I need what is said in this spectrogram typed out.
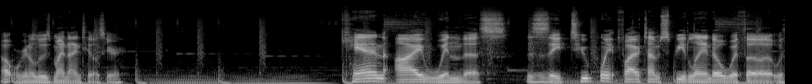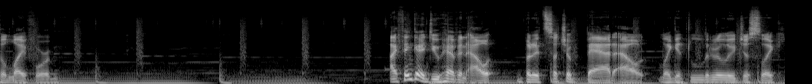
Oh, we're gonna lose my Ninetales here. Can I win this? This is a 2.5 times speed Lando with a with a life orb. I think I do have an out, but it's such a bad out. Like it's literally just like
